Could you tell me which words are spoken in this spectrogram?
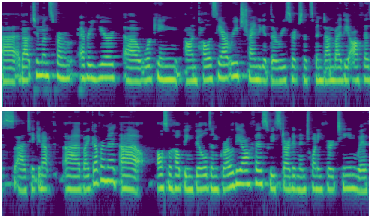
uh, about two months from every year, uh, working on policy outreach, trying to get the research that's been done by the office uh, taken up uh, by government also helping build and grow the office. We started in 2013 with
